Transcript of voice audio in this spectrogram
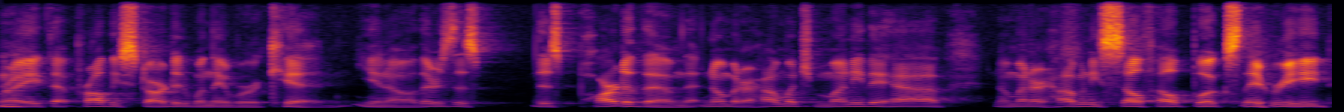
right, that probably started when they were a kid. You know, there's this this part of them that no matter how much money they have, no matter how many self-help books they read,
